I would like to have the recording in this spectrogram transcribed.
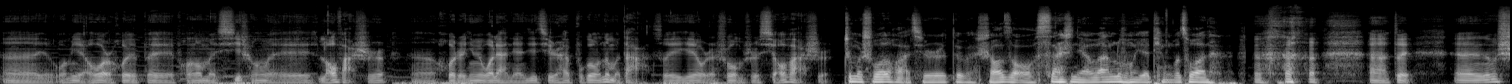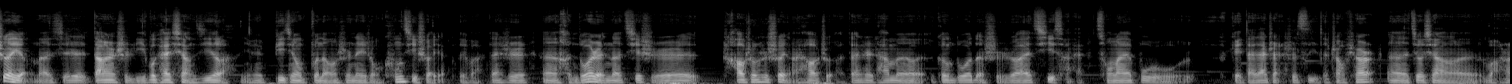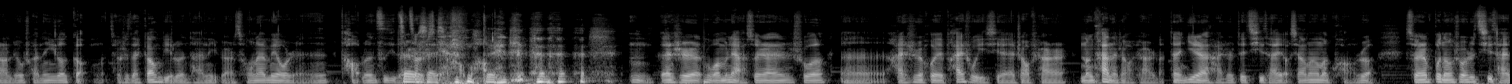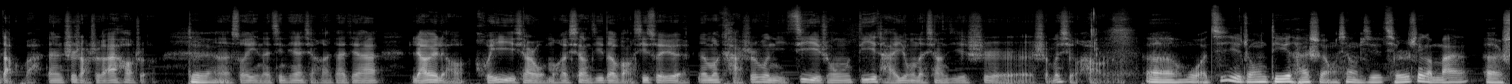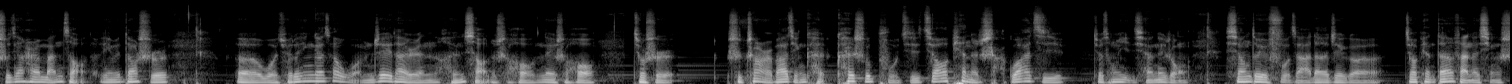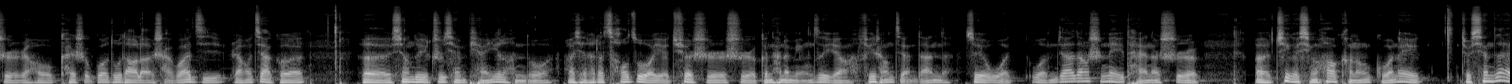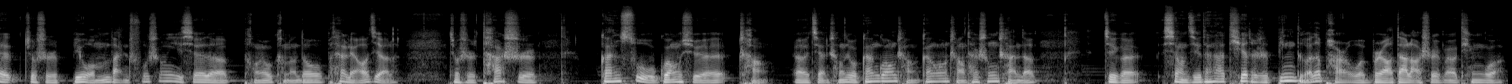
呃，我们也偶尔会被朋友们戏称为老法师，嗯，或者因为我俩年纪其实还不够那么大，所以也有人说我们是小法师。这么说的话，其实对吧？少走三十年弯路也挺不错的。啊，对，呃，那么摄影呢，其实当然是离不开相机了，因为毕竟不能是那种空气摄影，对吧？但是，嗯，很多人呢，其实号称是摄影爱好者，但是他们更多的是热爱器材，从来不。给大家展示自己的照片儿，呃，就像网上流传的一个梗，就是在钢笔论坛里边，从来没有人讨论自己的字写好不好。对，嗯，但是我们俩虽然说，呃，还是会拍出一些照片能看的照片的，但依然还是对器材有相当的狂热。虽然不能说是器材党吧，但是至少是个爱好者。对，呃，所以呢，今天想和大家聊一聊，回忆一下我们和相机的往昔岁月。那么，卡师傅，你记忆中第一台用的相机是什么型号的？呃，我记忆中第一台使用相机，其实这个蛮呃时间还是蛮早的，因为当时，呃，我觉得应该在我们这一代人很小的时候，那时候就是是正儿八经开开始普及胶片的傻瓜机，就从以前那种相对复杂的这个。胶片单反的形式，然后开始过渡到了傻瓜机，然后价格，呃，相对之前便宜了很多，而且它的操作也确实是跟它的名字一样非常简单的。所以，我我们家当时那一台呢是，呃，这个型号可能国内就现在就是比我们晚出生一些的朋友可能都不太了解了，就是它是甘肃光学厂，呃，简称就甘光厂，甘光厂它生产的。这个相机，但它贴的是宾得的牌儿，我不知道大老师有没有听过。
